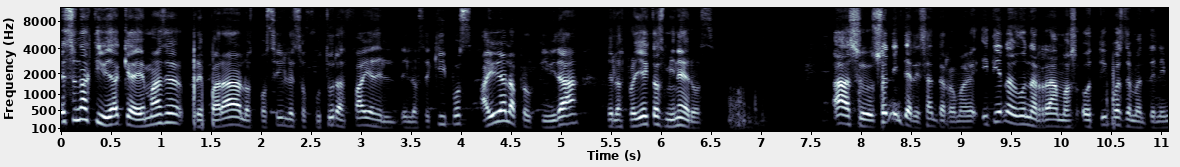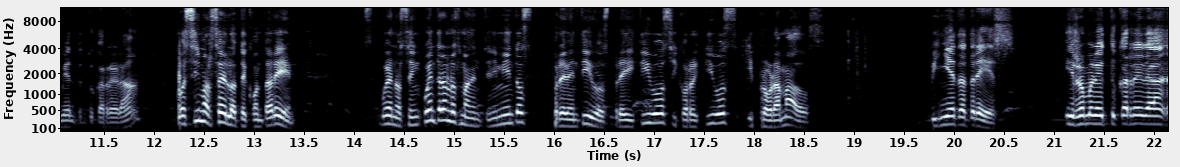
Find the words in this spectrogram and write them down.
Es una actividad que además de preparar a los posibles o futuras fallas de, los equipos, ayuda a la productividad de los proyectos mineros. Ah, su, suena interesante Romario. ¿Y tiene algunas ramas o tipos de mantenimiento en tu carrera? Pues sí, Marcelo, te contaré. Bueno, se encuentran los mantenimientos preventivos, predictivos y correctivos y programados. Viñeta 3. Y Romario, tu carrera,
